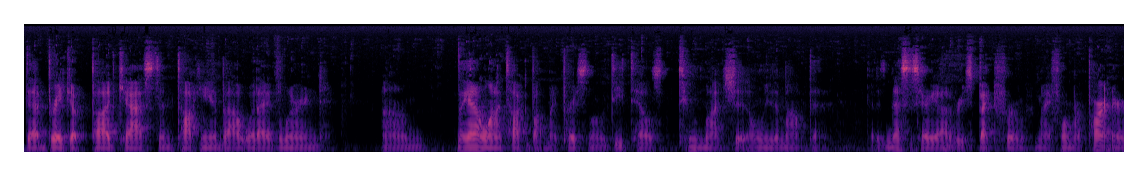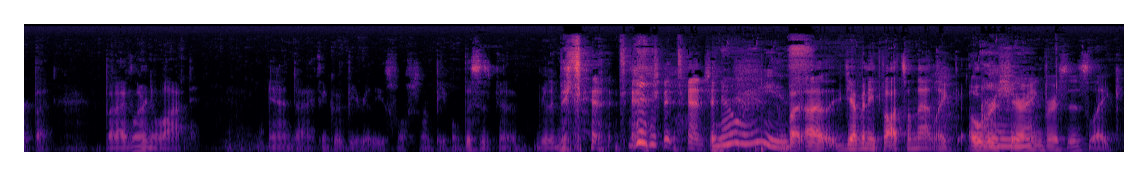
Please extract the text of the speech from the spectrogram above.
that breakup podcast and talking about what i've learned. Um, like i don't want to talk about my personal details too much only the amount that that is necessary out of respect for my former partner. But but I've learned a lot, and I think it would be really useful for some people. This has been a really big tangent. tangent. no worries. But uh, do you have any thoughts on that, like oversharing I, versus like?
